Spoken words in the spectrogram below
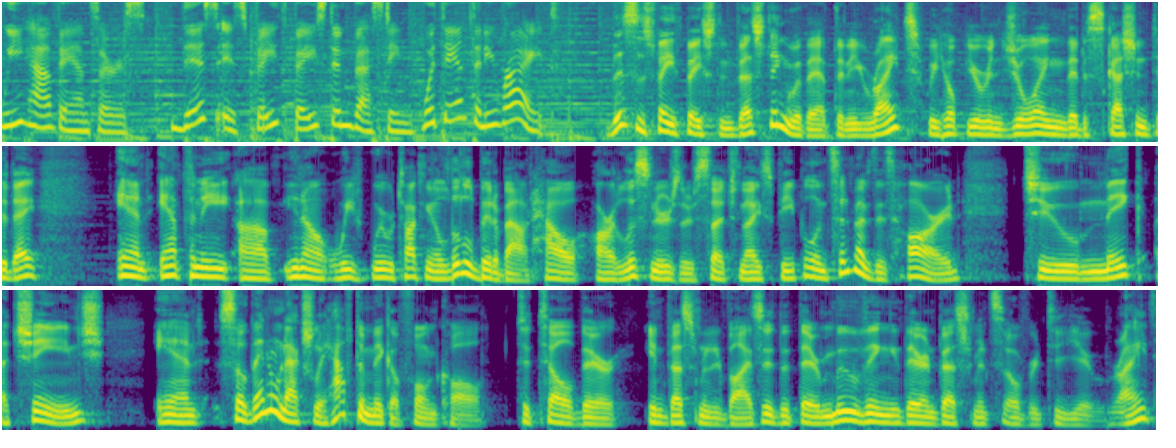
We have answers. This is Faith Based Investing with Anthony Wright. This is Faith Based Investing with Anthony Wright. We hope you're enjoying the discussion today. And Anthony, uh, you know, we, we were talking a little bit about how our listeners are such nice people, and sometimes it's hard to make a change and so they don't actually have to make a phone call to tell their investment advisor that they're moving their investments over to you, right?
